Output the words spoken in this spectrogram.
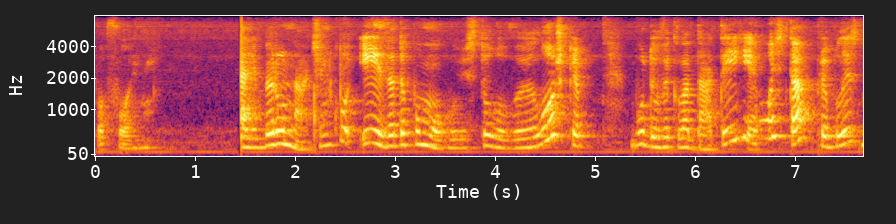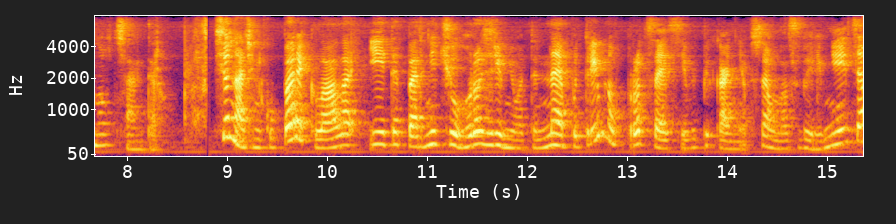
по формі. Далі беру начинку і за допомогою столової ложки буду викладати її ось так приблизно в центр. Всю начинку переклала і тепер нічого розрівнювати не потрібно. В процесі випікання все у нас вирівнюється.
